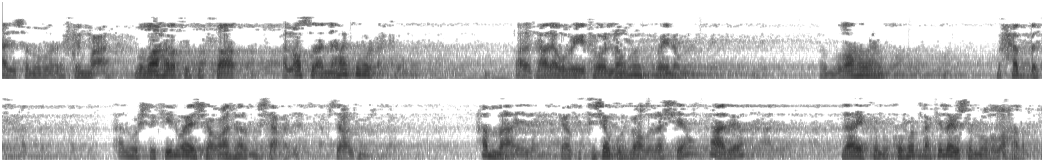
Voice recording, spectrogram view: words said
هذا يسمى لكن مظاهرة الكفار. الأصل أنها كفر أكبر. قال تعالى ومن يتولهم فإنهم المظاهرة محبة المشركين ويشاء عنها المساعدة مساعدهم أما إذا كان في التشبه بعض الأشياء هذا لا يكون كفر لكن لا يسمى مظاهرة.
